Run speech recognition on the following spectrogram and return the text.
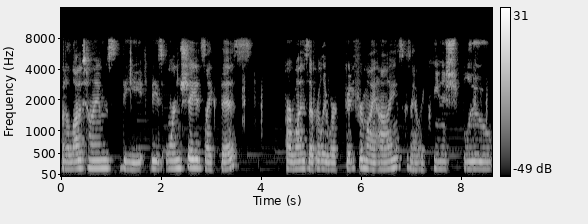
but a lot of times the these orange shades like this are ones that really work good for my eyes because I have like greenish blue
